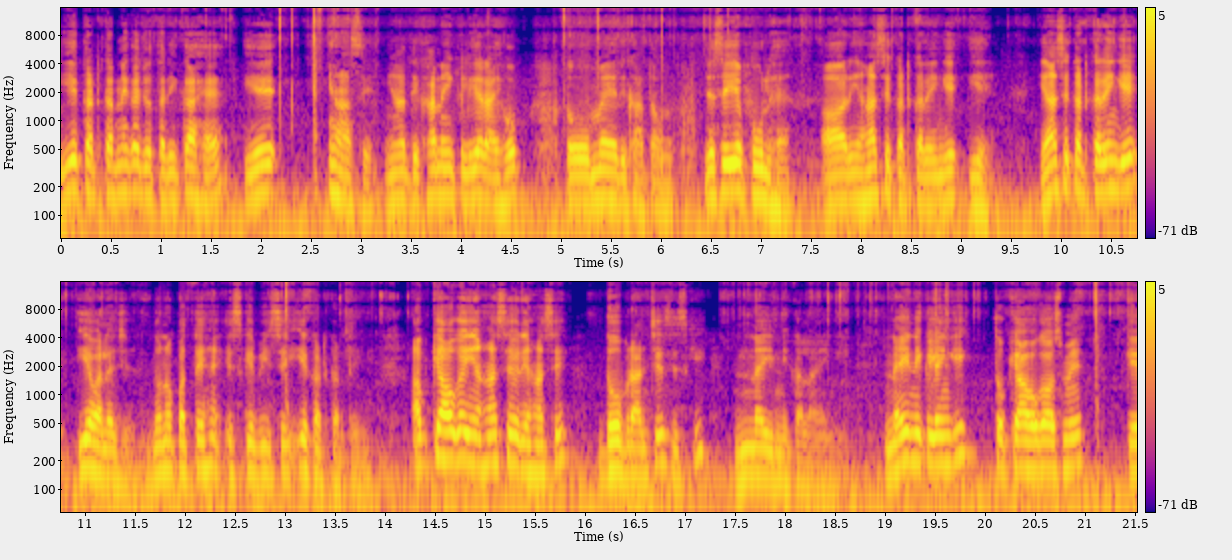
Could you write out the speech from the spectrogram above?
ये कट करने का जो तरीका है, ये यहाँ से। यहाँ दिखा नहीं क्लियर आई होप तो मैं दिखाता हूँ। जैसे ये फूल है, और यहाँ से कट करेंगे ये। यहाँ से कट करेंगे ये वाले दोनों पत्ते हैं, इसके बीच से ये कट कर देंगे। अब क्या होगा यहाँ से और यहाँ से? दो ब्रांचेस इसकी नई निकल आएँगी। नई निकलेंगी तो क्या होगा उसमें? कि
